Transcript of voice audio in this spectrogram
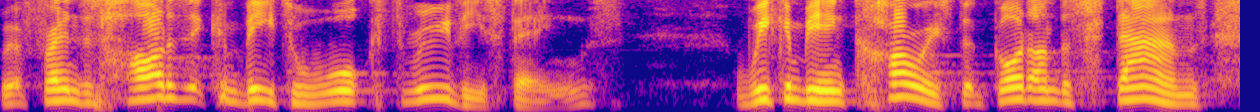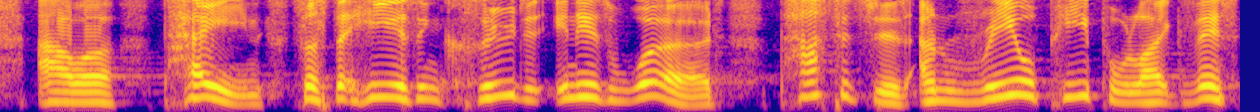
But, friends, as hard as it can be to walk through these things, we can be encouraged that God understands our pain such that He has included in His Word passages and real people like this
